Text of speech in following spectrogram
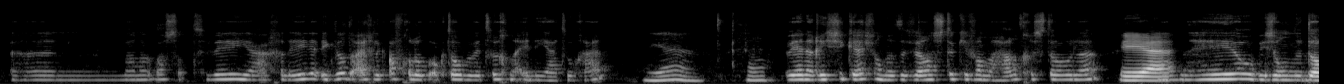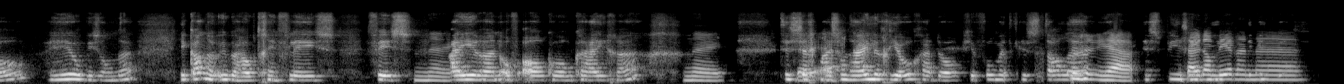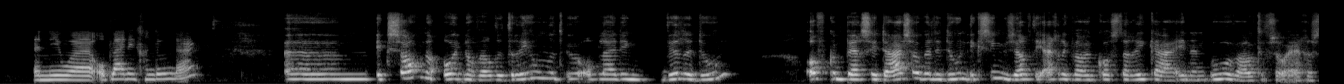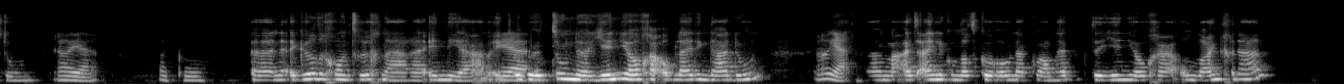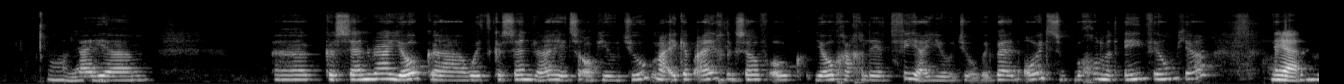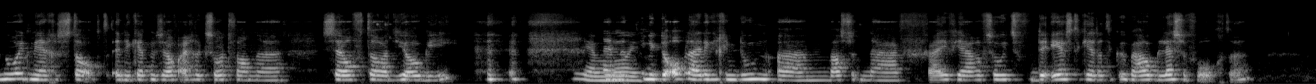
Uh, was dat twee jaar geleden? Ik wilde eigenlijk afgelopen oktober weer terug naar India toe gaan. Ja. Weer naar Rishikesh, want dat is wel een stukje van mijn hart gestolen. Ja. Een heel bijzonder dal. Heel bijzonder. Je kan er überhaupt geen vlees, vis, eieren of alcohol krijgen. Nee. Het is zeg maar zo'n heilig yoga-dorpje, vol met kristallen ja. en spieren. Zou je dan weer een, uh, een nieuwe opleiding gaan doen daar? Um, ik zou nou ooit nog wel de 300 uur opleiding willen doen. Of ik hem per se daar zou willen doen. Ik zie mezelf die eigenlijk wel in Costa Rica in een oerwoud of zo ergens doen. Oh ja, oh cool. Uh, nee, ik wilde gewoon terug naar uh, India. Ik wilde toen de yin-yoga opleiding daar doen. Oh ja. Uh, maar uiteindelijk, omdat corona kwam, heb ik de yin yoga online gedaan. Oh, Bij um, uh, Cassandra, Yoga with Cassandra heet ze op YouTube. Maar ik heb eigenlijk zelf ook yoga geleerd via YouTube. Ik ben ooit begonnen met één filmpje. En ja. ik ben nooit meer gestopt. En ik heb mezelf eigenlijk een soort van uh, self-taught yogi. Ja, en mooi. toen ik de opleiding ging doen, um, was het na vijf jaar of zoiets de eerste keer dat ik überhaupt lessen volgde.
